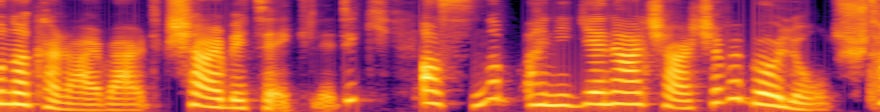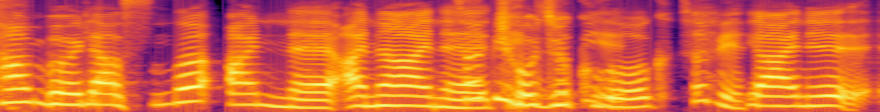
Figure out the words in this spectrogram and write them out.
buna karar verdik. Şerbeti ekledik. Aslında hani genel çerçeve böyle oluştu. Tam böyle aslında anne, anneanne, Tabii, çocukluk. Tabii. Yani e,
